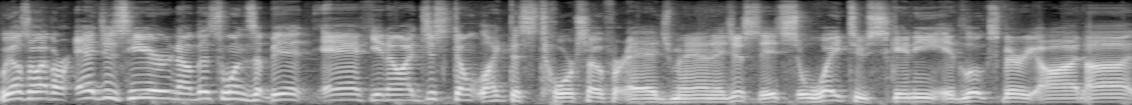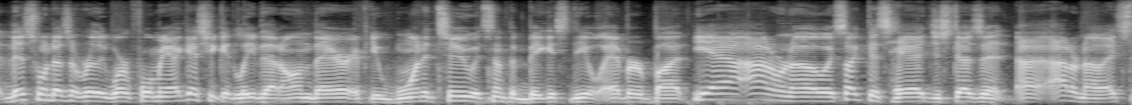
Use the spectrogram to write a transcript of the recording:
We also have our edges here. Now this one's a bit eh, you know, I just don't like this torso for Edge, man. It just, it's way too skinny. It looks very odd. Uh, this one doesn't really work for me. I guess you could leave that on there if you wanted to. It's not the biggest deal ever, but yeah, I don't know. It's like this head just doesn't, uh, I don't know. It's,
